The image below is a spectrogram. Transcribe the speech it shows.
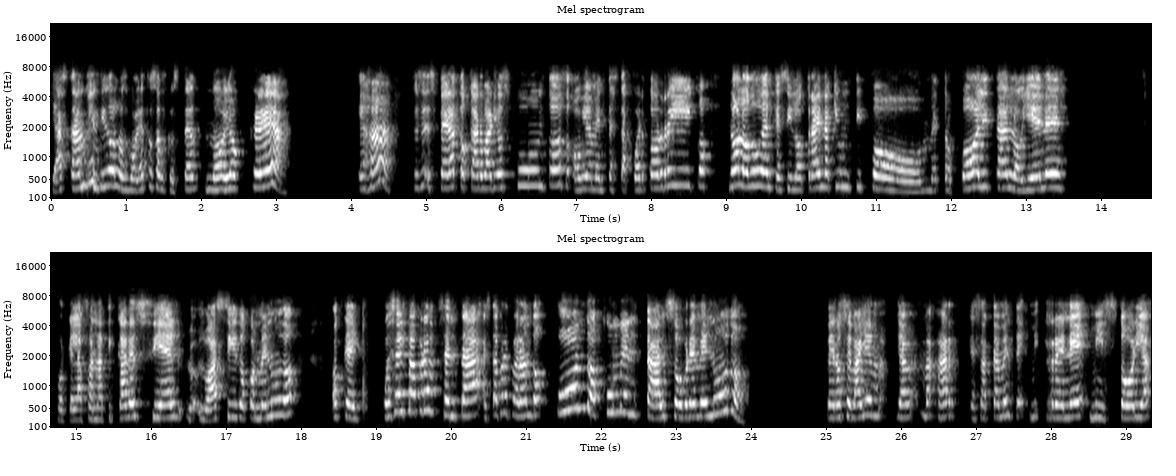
ya están vendidos los boletos, aunque usted no lo crea. Ajá. Entonces espera tocar varios puntos, obviamente está Puerto Rico, no lo duden que si lo traen aquí un tipo Metropolitan, lo llene, porque la fanaticada es fiel, lo, lo ha sido con menudo. Ok, pues él va a presentar, está preparando un documental sobre menudo pero se va a llamar exactamente René, mi historia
